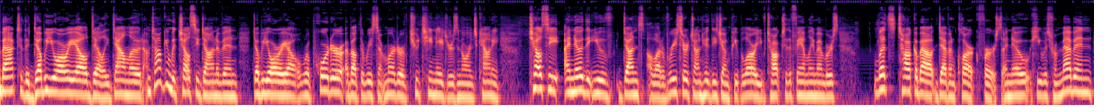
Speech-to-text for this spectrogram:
back to the WRAL Daily Download. I'm talking with Chelsea Donovan, WRAL reporter, about the recent murder of two teenagers in Orange County. Chelsea, I know that you've done a lot of research on who these young people are. You've talked to the family members. Let's talk about Devin Clark first. I know he was from Mebane,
